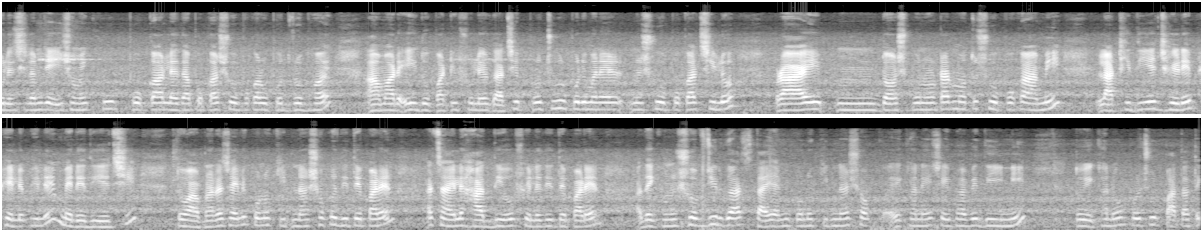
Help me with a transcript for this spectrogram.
বলেছিলাম যে, এই সময় খুব পোকা লেদা পোকা, শুয়োপোকার উপদ্রব হয়। আমার এই দোপাটি ফুলের গাছে প্রচুর পরিমাণের শুয়োপোকা ছিল। প্রায় দশ পনেরোটার মতো শুয়োপোকা আমি লাঠি দিয়ে ঝেড়ে ফেলে ফেলে মেরে দিয়েছি। তো আপনারা চাইলে কোনো কীটনাশকও দিতে পারেন আর চাইলে হাত দিয়েও ফেলে দিতে পারেন। আর দেখুন, সবজির গাছ, তাই আমি কোনো কীটনাশক এখানে সেইভাবে দিইনি। তো এখানেও প্রচুর পাতাতে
